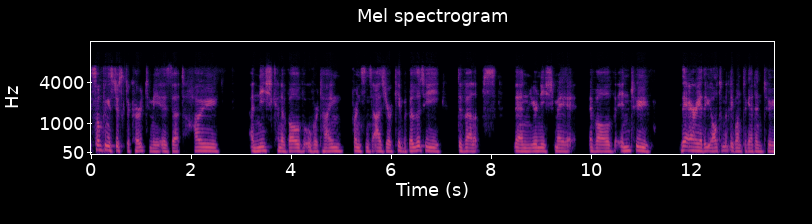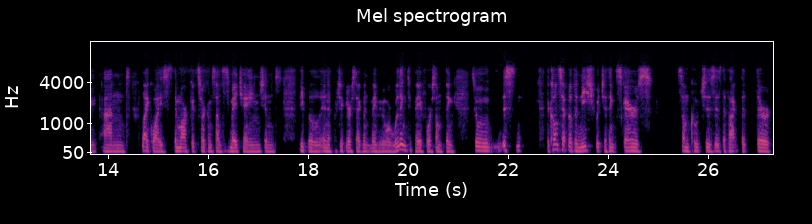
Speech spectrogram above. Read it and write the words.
something has just occurred to me is that how a niche can evolve over time. For instance, as your capability develops, then your niche may evolve into the area that you ultimately want to get into and likewise the market circumstances may change and people in a particular segment may be more willing to pay for something so this the concept of a niche which i think scares some coaches is the fact that they're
